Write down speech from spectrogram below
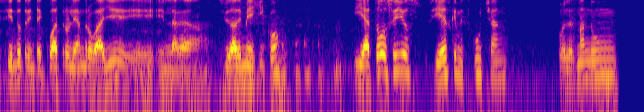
134 eh, Leandro Valle eh, en la Ciudad de México. Y a todos ellos, si es que me escuchan, pues les mando un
